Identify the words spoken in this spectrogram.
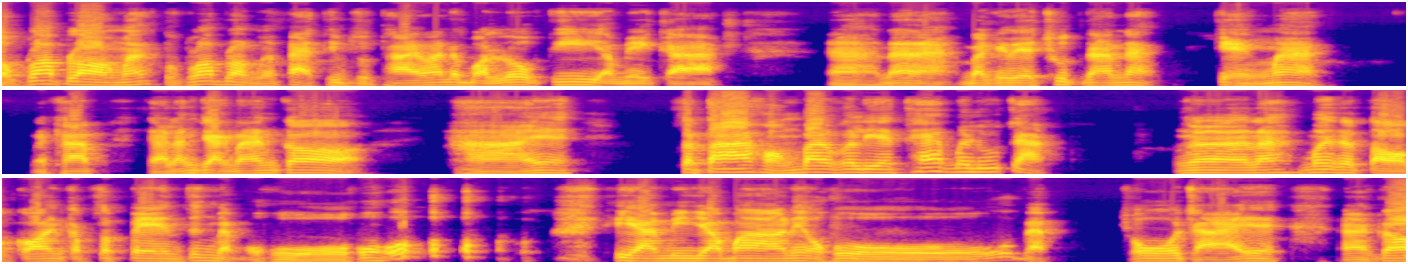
ตกรอบรองมั้งตกรอบรองเหลือ8ทีมสุดท้ายว่าในบอลโลกที่อเมริกาอ่านั่นแหละบาเกเลียชุดนั้นน่ะเก่งมากนะครับ แต่หลังจากนั้นก็หายสตาร์ของบาเกเลียแทบไม่รู้จักเออนะเมื่อจะต่อกรกับสเปน ซึ่งแบบโอ้โหที่อามินยามาเนี่ยโอ้โห แบบโชว์ฉายเลยอ่าก็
